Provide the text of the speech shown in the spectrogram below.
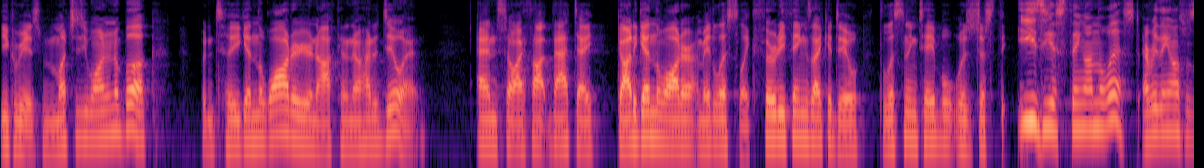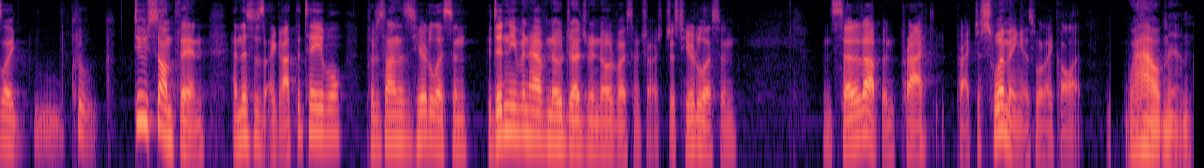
You can read as much as you want in a book, but until you get in the water, you're not going to know how to do it. And so I thought that day, got to get in the water. I made a list of like 30 things I could do. The listening table was just the easiest thing on the list. Everything else was like, "Co- do something. And this was, I got the table, put a sign that says here to listen. It didn't even have no judgment, no advice, no charge, just here to listen. And set it up and practice, practice swimming is what I call it. Wow, man.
